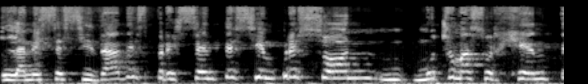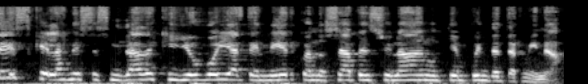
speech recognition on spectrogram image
las necesidades presentes siempre son mucho más urgentes que las necesidades que yo voy a tener cuando sea pensionada en un tiempo indeterminado.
